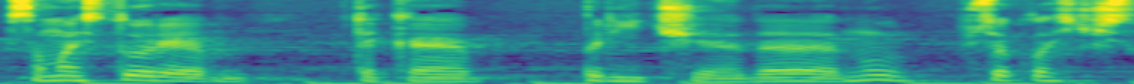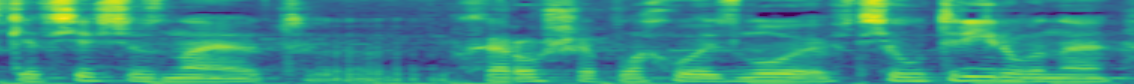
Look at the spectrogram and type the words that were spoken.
Сама история такая притча, да, ну, все классическое, все все знают, э, хорошее, плохое, злое, все утрировано,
